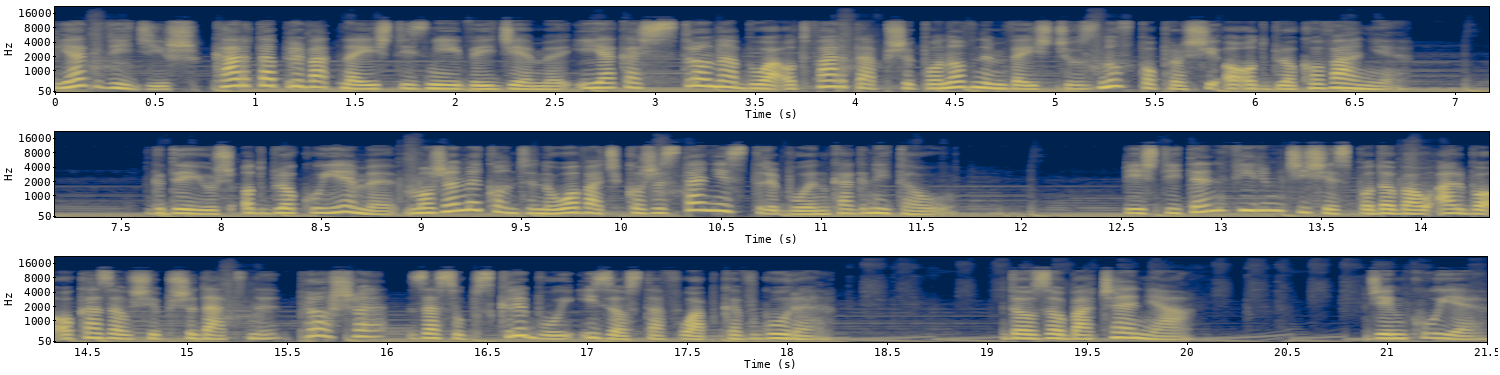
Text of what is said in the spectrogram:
Jak widzisz, karta prywatna, jeśli z niej wyjdziemy i jakaś strona była otwarta przy ponownym wejściu, znów poprosi o odblokowanie. Gdy już odblokujemy, możemy kontynuować korzystanie z trybu incognito. Jeśli ten film Ci się spodobał albo okazał się przydatny, proszę zasubskrybuj i zostaw łapkę w górę. Do zobaczenia. Dziękuję.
